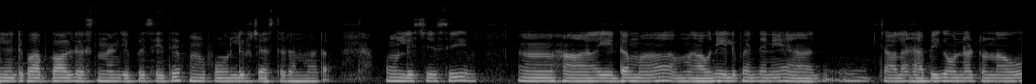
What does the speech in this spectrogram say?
ఏంటి పాప కాల్ చేస్తుందని చెప్పేసి అయితే ఫోన్ లిఫ్ట్ చేస్తాడనమాట ఫోన్ లిఫ్ట్ చేసి ఏంటమ్మా? అవని వెళ్ళిపోయిందని చాలా హ్యాపీగా ఉన్నట్టున్నావు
